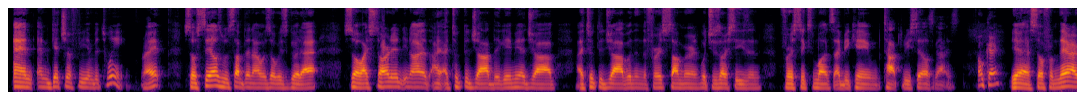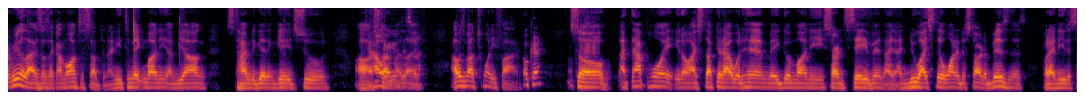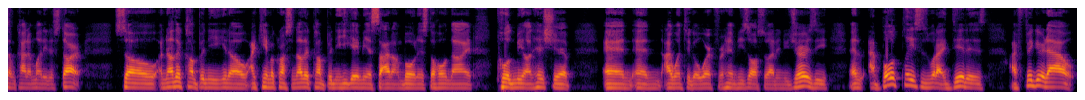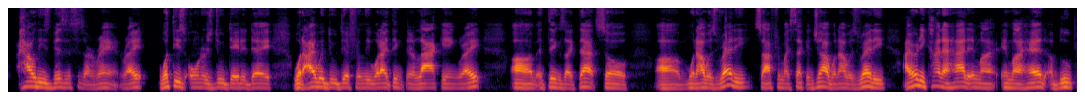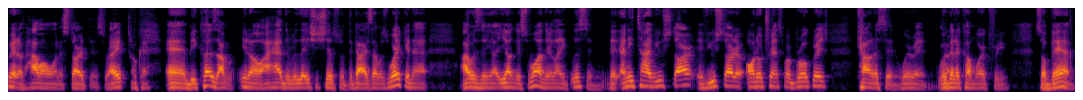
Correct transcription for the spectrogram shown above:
and, and get your fee in between, right? So sales was something I was always good at. So I started, you know, I, I, took the job. They gave me a job. I took the job within the first summer, which is our season. First six months, I became top three sales guys. Okay. Yeah. So from there, I realized I was like, I'm onto something. I need to make money. I'm young. It's time to get engaged soon. Uh, How start my life. time? I was about 25. Okay. So at that point, you know, I stuck it out with him, made good money, started saving. I, I knew I still wanted to start a business, but I needed some kind of money to start. So another company, you know, I came across another company. He gave me a sign on bonus, the whole nine, pulled me on his ship and, and I went to go work for him. He's also out in New Jersey. And at both places, what I did is I figured out how these businesses are ran, right? What these owners do day to day, what I would do differently, what I think they're lacking, right? Um, and things like that. So, um, when I was ready, so after my second job, when I was ready, I already kind of had in my, in my head a blueprint of how I want to start this, right? Okay. And because I'm, you know, I had the relationships with the guys I was working at, I was the uh, youngest one. They're like, listen, that anytime you start, if you start an auto transport brokerage, count us in. We're in. We're Right. going to come work for you. So bam,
